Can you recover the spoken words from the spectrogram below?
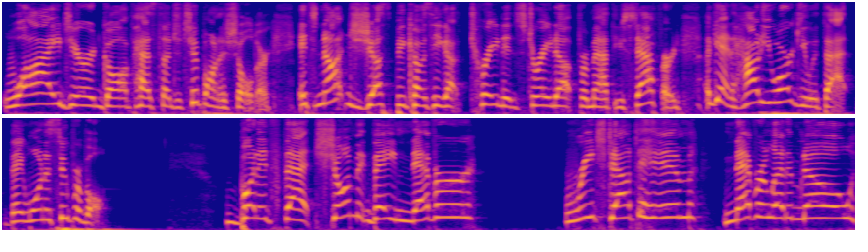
why Jared Goff has such a chip on his shoulder. It's not just because he got traded straight up for Matthew Stafford. Again, how do you argue with that? They won a Super Bowl. But it's that Sean McVay never reached out to him, never let him know,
